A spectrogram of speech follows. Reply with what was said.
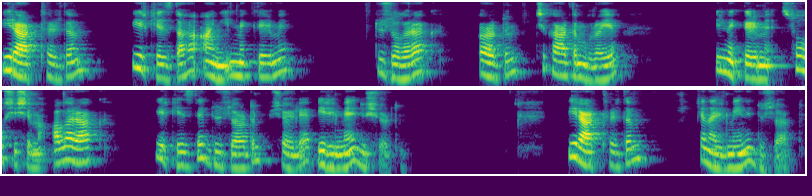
Bir arttırdım. Bir kez daha aynı ilmeklerimi düz olarak ördüm. Çıkardım burayı. İlmeklerimi sol şişime alarak Bir kez de düz ördüm. Şöyle bir ilmeğe düşürdüm. Bir arttırdım. Kenar ilmeğini düz ördüm.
